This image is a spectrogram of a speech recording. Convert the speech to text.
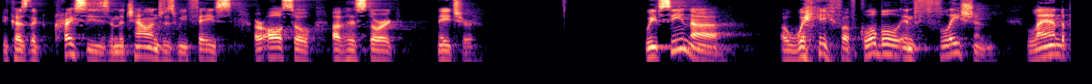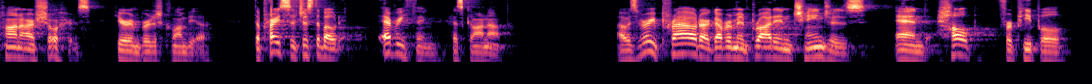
because the crises and the challenges we face are also of historic nature. We've seen a, a wave of global inflation land upon our shores here in British Columbia. The price of just about everything has gone up. I was very proud our government brought in changes and help for people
